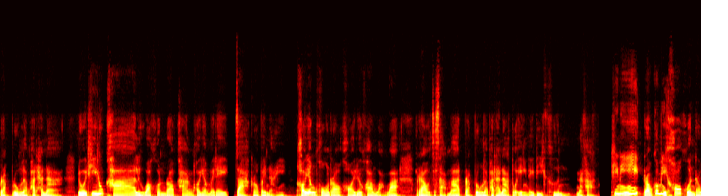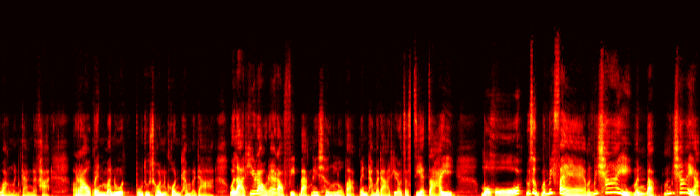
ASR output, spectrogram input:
ปรับปรุงและพัฒนา โดยที่ลูกค้าหรือว่าคนรอบข้างเขายังไม่ได้จากเราไปไหน เขายังคงรอคอยด้วยความหวังว่า เราจะสามารถปรับปรุงและพัฒนาตัวเองได้ดีขึ้นนะคะ ทีนี้เราก็มีข้อควรระวังเหมือนกันนะคะ เราเป็นมนุษย์ปุถุชนคนธรรมดา เวลาที่เราได้รับ feedback ในเชิงลบอะเป็นธรรมดาที่เราจะเสียใจ โมโห รู้สึกมันไม่แฟร์มันไม่ใช่ มันแบบมันไม่ใช่อะ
